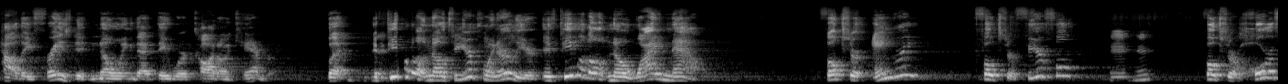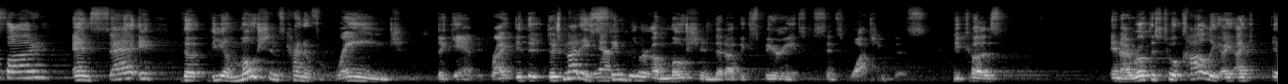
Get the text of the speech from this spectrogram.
how they phrased it, knowing that they were caught on camera. But if people don't know, to your point earlier, if people don't know why now, folks are angry, folks are fearful, mm-hmm. folks are horrified and sad. It, the, the emotions kind of range the gambit, right? It, there's not a yeah. singular emotion that I've experienced since watching this because and I wrote this to a colleague. I, I,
